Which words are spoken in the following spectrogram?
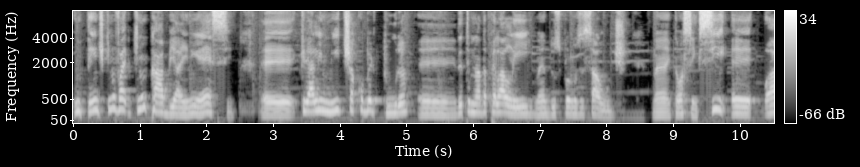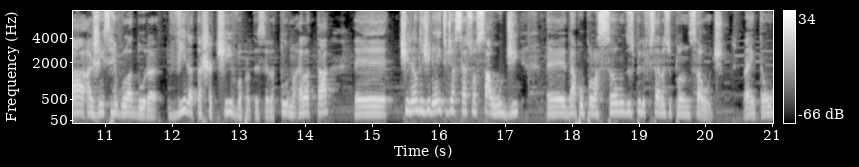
entende que não, vai, que não cabe à ANS é, criar limite à cobertura é, determinada pela lei né, dos planos de saúde. Né? Então, assim, se é, a agência reguladora vira taxativa para a terceira turma, ela está é, tirando o direito de acesso à saúde é, da população e dos beneficiários do plano de saúde. Né? Então,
